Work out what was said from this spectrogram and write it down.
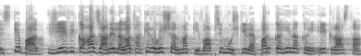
इसके बाद ये भी कहा जाने लगा था की रोहित शर्मा की वापसी मुश्किल है, पर कहीं न कहीं एक रास्ता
